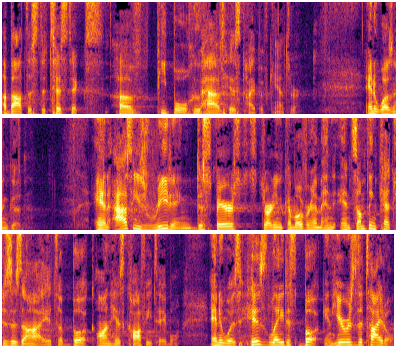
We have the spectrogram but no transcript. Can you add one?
about the statistics of people who have his type of cancer. And it wasn't good. And as he's reading, despair's starting to come over him, and, and something catches his eye. It's a book on his coffee table. And it was his latest book. And here is the title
